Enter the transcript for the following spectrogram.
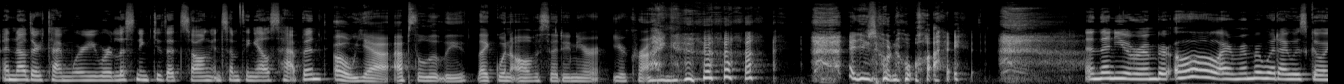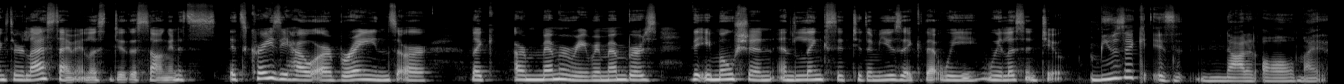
another time where you were listening to that song and something else happened? Oh yeah, absolutely. Like when all of a sudden you're you're crying and you don't know why. And then you remember, oh, I remember what I was going through last time I listened to this song. And it's it's crazy how our brains are like our memory remembers the emotion and links it to the music that we we listen to. Music is not at all my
